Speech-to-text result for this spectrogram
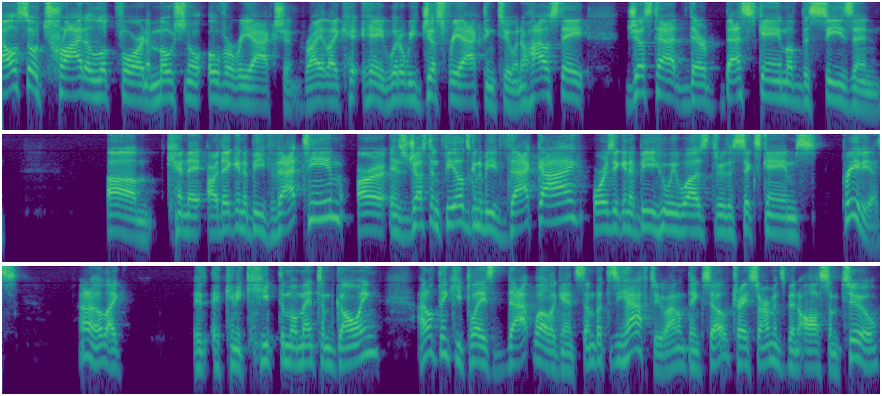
also try to look for an emotional overreaction, right? Like, hey, what are we just reacting to? And Ohio State just had their best game of the season um, can they are they going to be that team or is Justin Fields going to be that guy or is he going to be who he was through the six games previous? I don't know, like is, can he keep the momentum going? I don't think he plays that well against them, but does he have to? I don't think so. Trey Sermon's been awesome too.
